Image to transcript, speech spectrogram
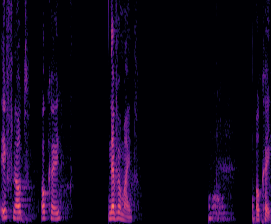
If not, okay, never mind. Okay.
